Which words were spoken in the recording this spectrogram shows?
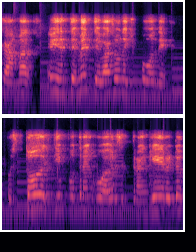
jamás. Evidentemente vas a un equipo donde pues todo el tiempo traen jugadores extranjeros y todo.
